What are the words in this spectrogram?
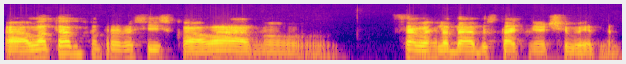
е, латентно проросійською, але ну це виглядає достатньо очевидним.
